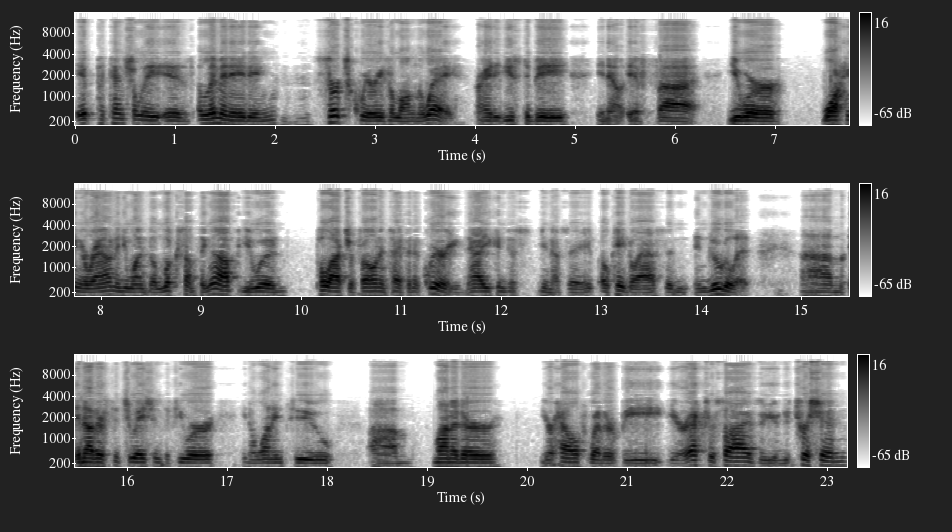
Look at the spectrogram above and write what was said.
it potentially is eliminating mm-hmm. search queries along the way, right? It used to be, you know, if uh, you were walking around and you wanted to look something up, you would pull out your phone and type in a query. Now you can just, you know, say, okay, glass, and, and Google it. Um, in other situations, if you were, you know, wanting to um, monitor your health, whether it be your exercise or your nutrition,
